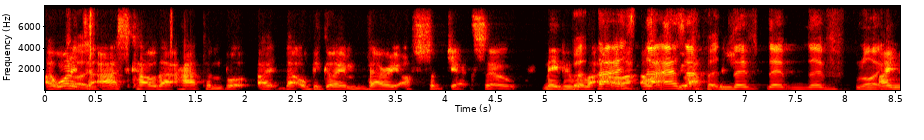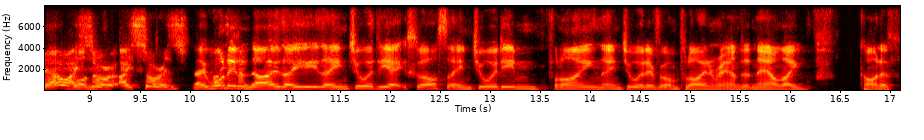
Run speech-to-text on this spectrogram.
I wanted So- to ask how that happened, but I, that will be going very off subject. So maybe But we'll. that I'll- has, I'll that has happened. the They've they've they've like I know. I saw. I saw his. They wanted saw- to know. They they enjoyed the X class. They enjoyed him flying. They enjoyed everyone flying around, and now they've kind of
